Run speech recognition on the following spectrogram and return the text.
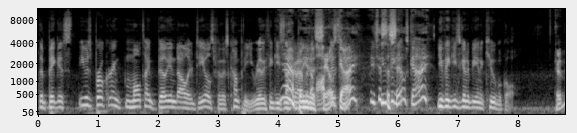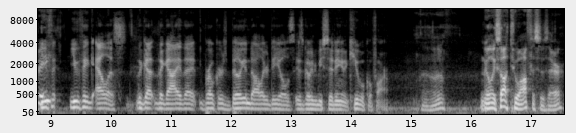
the biggest he was brokering multi-billion dollar deals for this company you really think he's yeah, not going to he's a sales guy. He's just you a think- sales guy. you think he's going to be in a cubicle Could you, be. th- you think ellis the guy, the guy that brokers billion dollar deals is going to be sitting in a cubicle farm uh-huh. we only saw two offices there.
